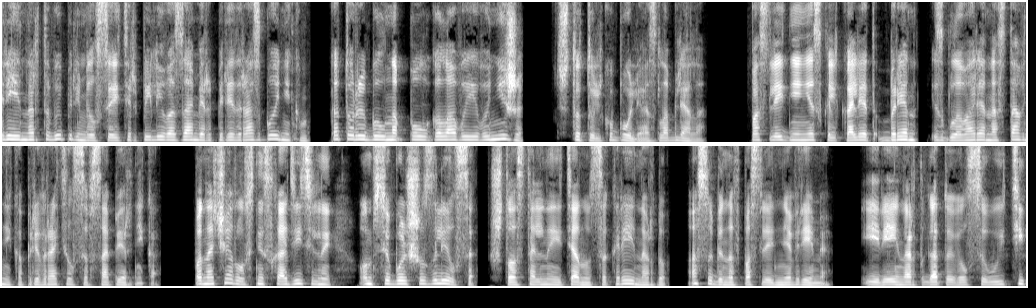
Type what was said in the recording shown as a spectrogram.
Рейнард выпрямился и терпеливо замер перед разбойником, который был на полголовы его ниже, что только более озлобляло. Последние несколько лет Брен из главаря-наставника превратился в соперника. Поначалу снисходительный, он все больше злился, что остальные тянутся к Рейнарду, особенно в последнее время. И Рейнард готовился уйти,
